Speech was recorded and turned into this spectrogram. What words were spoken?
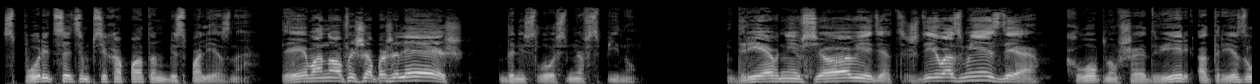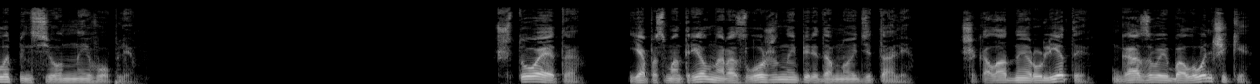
Спорить с этим психопатом бесполезно. «Ты, Иванов, еще пожалеешь!» — донеслось мне в спину. «Древние все видят. Жди возмездия!» Хлопнувшая дверь отрезала пенсионные вопли. «Что это?» Я посмотрел на разложенные передо мной детали. «Шоколадные рулеты? Газовые баллончики?»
